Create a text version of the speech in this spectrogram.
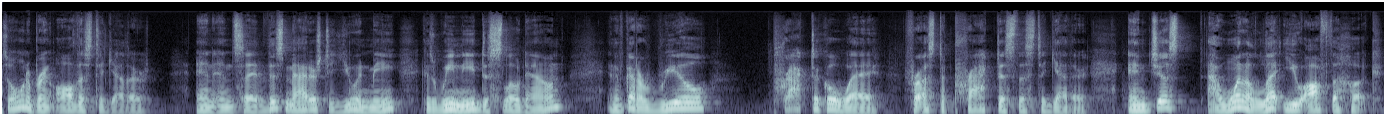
So I want to bring all this together and, and say this matters to you and me because we need to slow down. And I've got a real practical way for us to practice this together. And just, I want to let you off the hook.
